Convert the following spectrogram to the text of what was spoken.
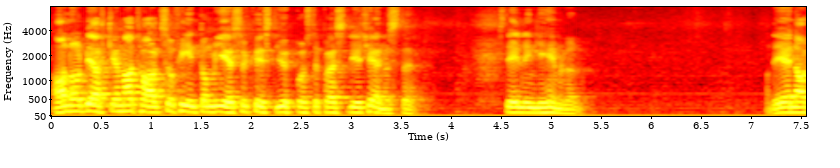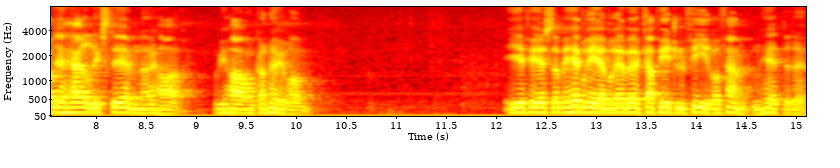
Arnold Bjerkem har talt så fint om Jesu Kristi ypperste prestelige tjeneste, stilling i himmelen. Og Det er en av de herligste evner jeg har, og vi har og kan høre om. I Hebreerbrevet kapittel 4 og 15 heter det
